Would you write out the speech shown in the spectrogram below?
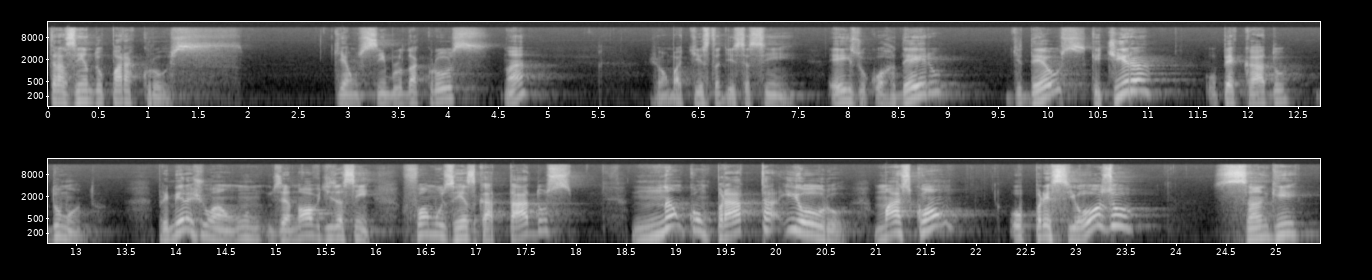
Trazendo para a cruz, que é um símbolo da cruz, não é? João Batista disse assim: Eis o Cordeiro de Deus que tira o pecado do mundo. 1 João 1,19 diz assim: Fomos resgatados não com prata e ouro, mas com o precioso sangue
